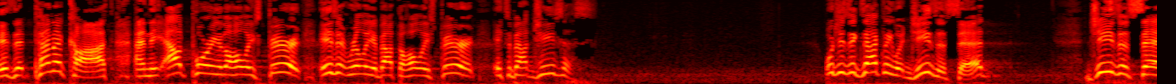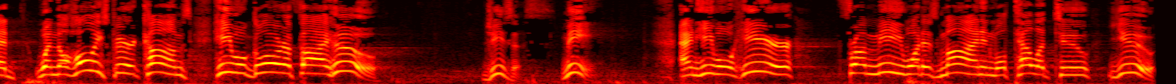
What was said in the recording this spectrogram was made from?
is that Pentecost and the outpouring of the Holy Spirit isn't really about the Holy Spirit, it's about Jesus. Which is exactly what Jesus said. Jesus said, when the Holy Spirit comes, He will glorify who? Jesus, me. And He will hear from me what is mine and will tell it to you.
